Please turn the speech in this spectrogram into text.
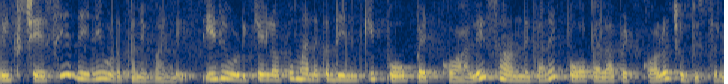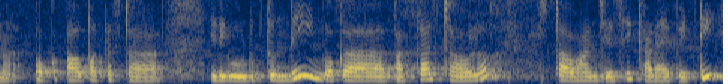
మిక్స్ చేసి దీన్ని ఉడకనివ్వండి. ఇది ఉడికేలోపు మనకు దీనికి పోపు పెట్టుకోవాలి. సో అందుకని పోపు ఎలా పెట్టుకోవాలో చూపిస్తున్నా. ఒక ఆ పక్క స్టవ్ ఇది ఉడుకుతుంది. ఇంకొక పక్క స్టవ్లో స్టవ్ ఆన్ చేసి కడాయి పెట్టి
